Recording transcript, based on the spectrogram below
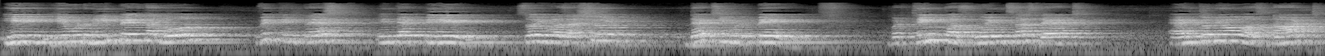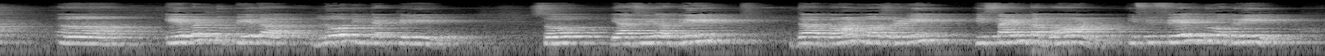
he, he would repay the loan with interest in that period. So he was assured that he would pay. But thing was going such that Antonio was not uh, able to pay the loan in that period. So as he agreed, the bond was ready. He signed the bond. If he failed to agree,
